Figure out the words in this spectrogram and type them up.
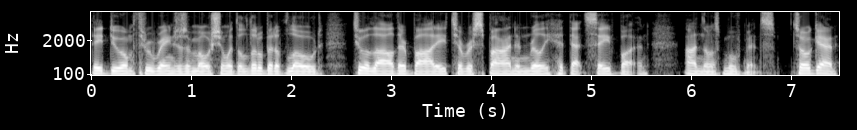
they do them through ranges of motion with a little bit of load to allow their body to respond and really hit that save button on those movements. So again,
